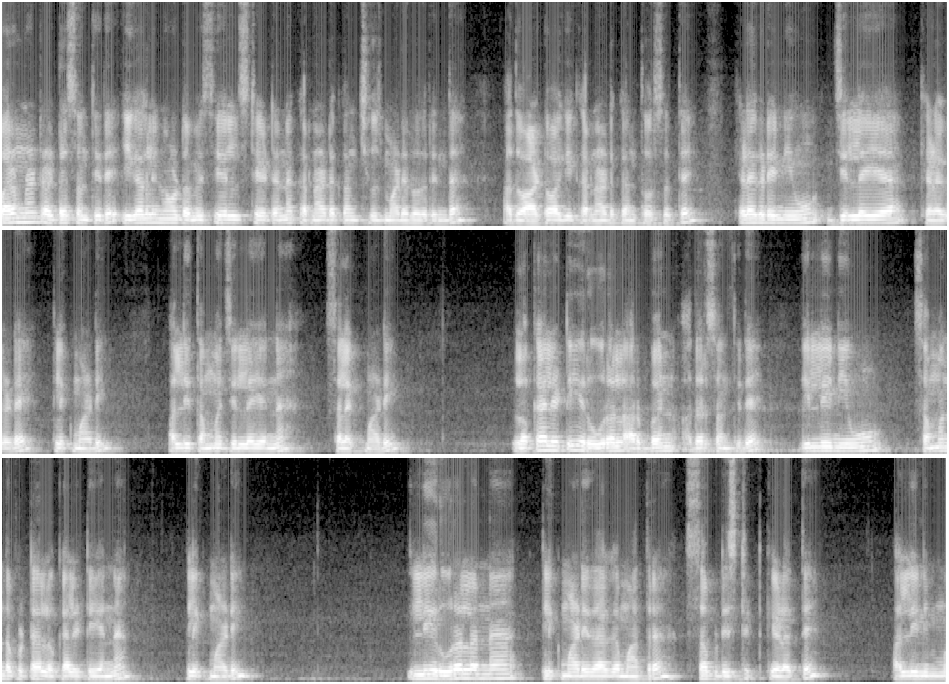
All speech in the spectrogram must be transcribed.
ಪರ್ಮನೆಂಟ್ ಅಡ್ರೆಸ್ ಅಂತಿದೆ. ಈಗಾಗಲೇ ನಾವು ಡೊಮೆಸಿಯಲ್ ಸ್ಟೇಟನ್ನು ಕರ್ನಾಟಕ ಅಂತ ಚೂಸ್ ಮಾಡಿರೋದ್ರಿಂದ ಅದು ಆಟೋ ಆಗಿ ಕರ್ನಾಟಕ ಅಂತ ತೋರಿಸುತ್ತೆ. ಕೆಳಗಡೆ ನೀವು ಜಿಲ್ಲೆಯ ಕೆಳಗಡೆ ಕ್ಲಿಕ್ ಮಾಡಿ, ಅಲ್ಲಿ ತಮ್ಮ ಜಿಲ್ಲೆಯನ್ನು ಸೆಲೆಕ್ಟ್ ಮಾಡಿ. ಲೊಕ್ಯಾಲಿಟಿ ರೂರಲ್ ಅರ್ಬನ್ ಅದರ್ಸ್ ಅಂತಿದೆ. ಇಲ್ಲಿ ನೀವು ಸಂಬಂಧಪಟ್ಟ ಲೊಕ್ಯಾಲಿಟಿಯನ್ನು ಕ್ಲಿಕ್ ಮಾಡಿ. ಇಲ್ಲಿ ರೂರಲನ್ನು ಕ್ಲಿಕ್ ಮಾಡಿದಾಗ ಮಾತ್ರ ಸಬ್ ಡಿಸ್ಟ್ರಿಕ್ಟ್ ಕೇಳುತ್ತೆ. ಅಲ್ಲಿ ನಿಮ್ಮ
